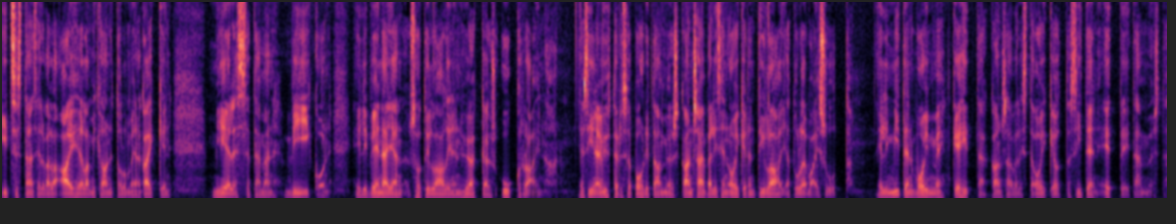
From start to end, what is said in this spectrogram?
itsestäänselvällä aiheella, mikä on nyt ollut meidän kaikkien mielessä tämän viikon, eli Venäjän sotilaallinen hyökkäys Ukrainaan. Ja siinä yhteydessä pohditaan myös kansainvälisen oikeuden tilaa ja tulevaisuutta. Eli miten voimme kehittää kansainvälistä oikeutta siten, ettei tämmöistä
